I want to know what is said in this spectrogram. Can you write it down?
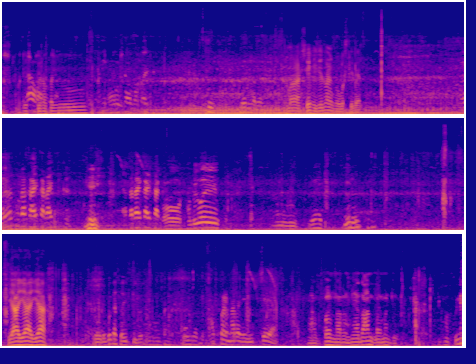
या रे मासे ह्याचे सांगा बसते त्यात तुला काय करायचं आता काय काय टाक या या या पडणार पळणार मी आता आणलाय म्हटलं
